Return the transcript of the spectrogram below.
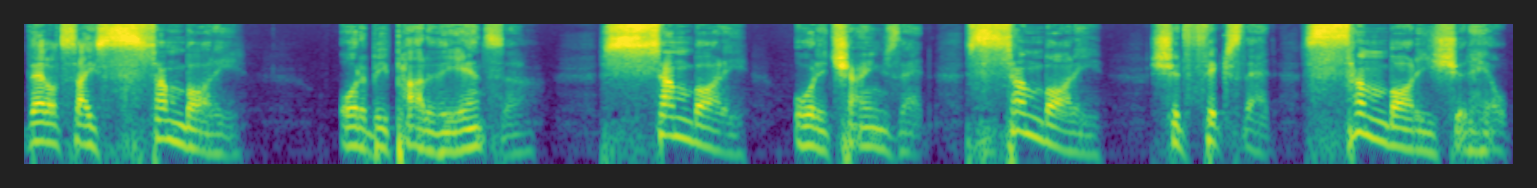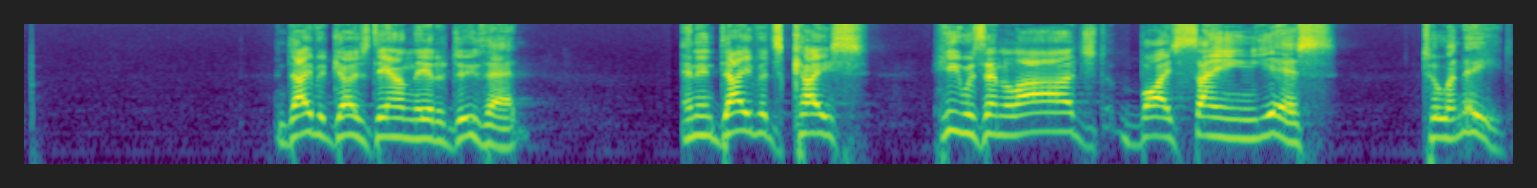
that'll say, somebody ought to be part of the answer. Somebody ought to change that. Somebody should fix that. Somebody should help. And David goes down there to do that. And in David's case, he was enlarged by saying yes to a need.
